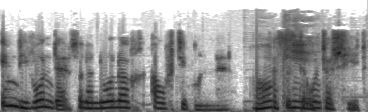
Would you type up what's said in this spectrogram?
in die Wunde, sondern nur noch auf die Wunde. Okay. Das ist der Unterschied.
